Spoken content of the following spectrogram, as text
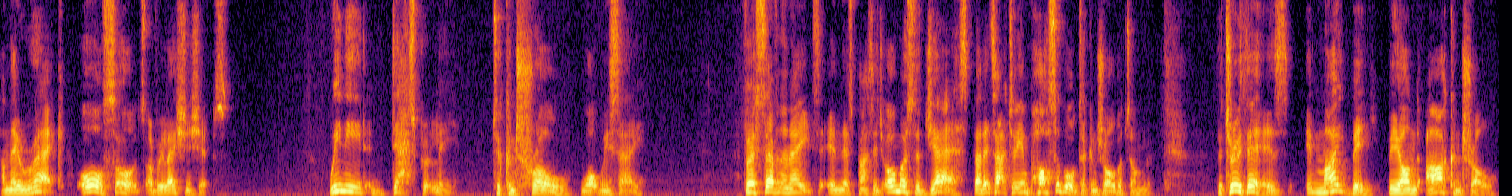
and they wreck all sorts of relationships. We need desperately to control what we say. Verse 7 and 8 in this passage almost suggest that it's actually impossible to control the tongue. The truth is, it might be beyond our control,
